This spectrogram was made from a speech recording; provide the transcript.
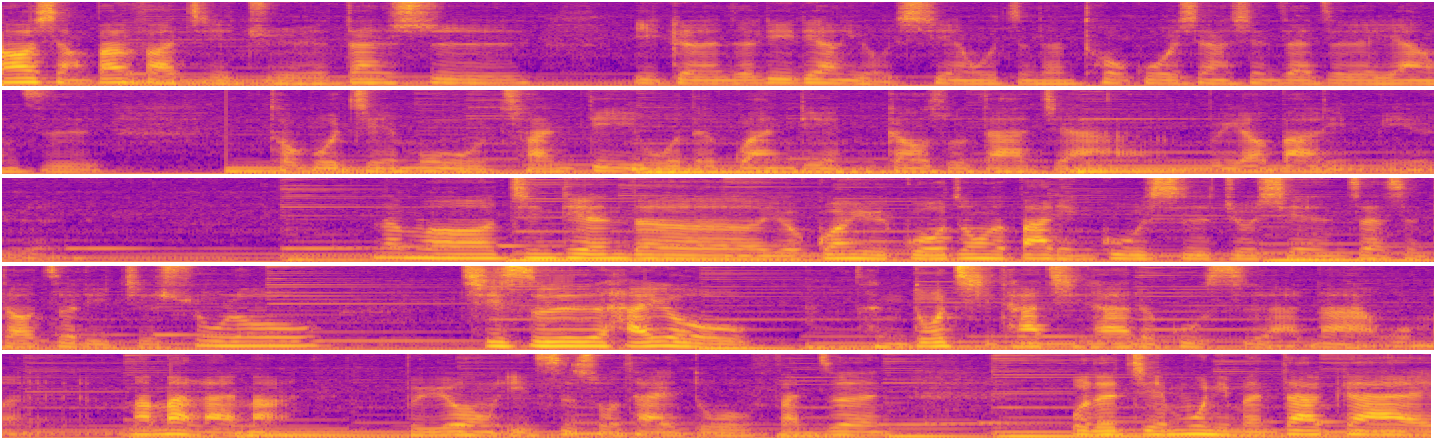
要想办法解决，但是。一个人的力量有限，我只能透过像现在这个样子，透过节目传递我的观点，告诉大家不要霸凌别人。那么今天的有关于国中的霸凌故事就先暂时到这里结束喽。其实还有很多其他其他的故事啊，那我们慢慢来嘛，不用一次说太多。反正我的节目你们大概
